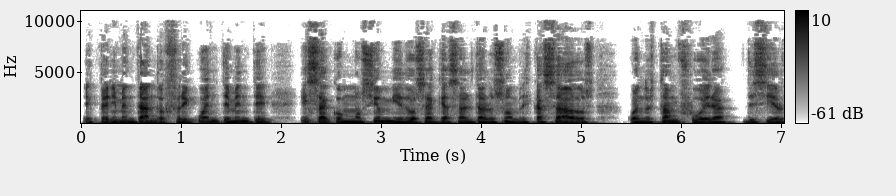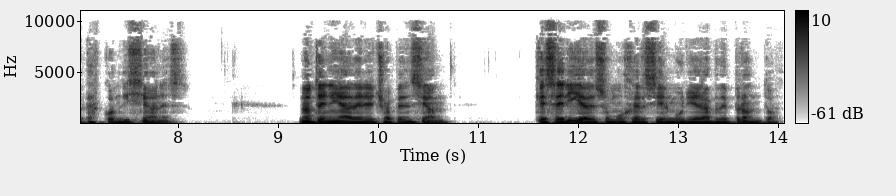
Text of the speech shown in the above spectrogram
experimentando frecuentemente esa conmoción miedosa que asalta a los hombres casados cuando están fuera de ciertas condiciones. No tenía derecho a pensión. ¿Qué sería de su mujer si él muriera de pronto?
